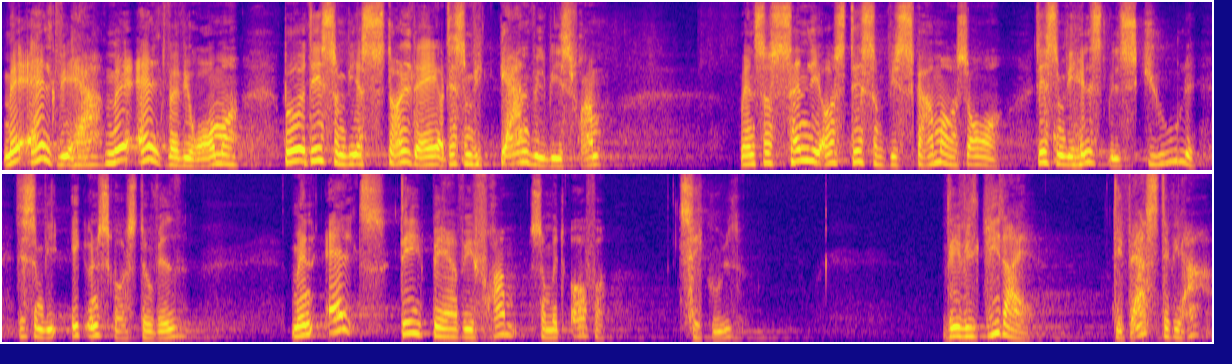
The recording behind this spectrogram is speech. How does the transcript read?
Med alt vi er, med alt hvad vi rummer, både det, som vi er stolte af, og det, som vi gerne vil vise frem, men så sandelig også det, som vi skammer os over, det, som vi helst vil skjule, det, som vi ikke ønsker at stå ved. Men alt det bærer vi frem som et offer til Gud. Vi vil give dig det værste, vi har.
